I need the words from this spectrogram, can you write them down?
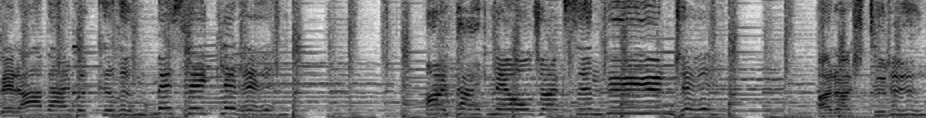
Beraber bakalım mesleklere. Alper ne olacaksın büyüyünce? Araştırır,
